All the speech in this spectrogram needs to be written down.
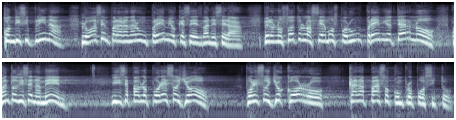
Con disciplina. Lo hacen para ganar un premio que se desvanecerá. Pero nosotros lo hacemos por un premio eterno. ¿Cuántos dicen amén? Y dice Pablo, por eso yo, por eso yo corro cada paso con propósito.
